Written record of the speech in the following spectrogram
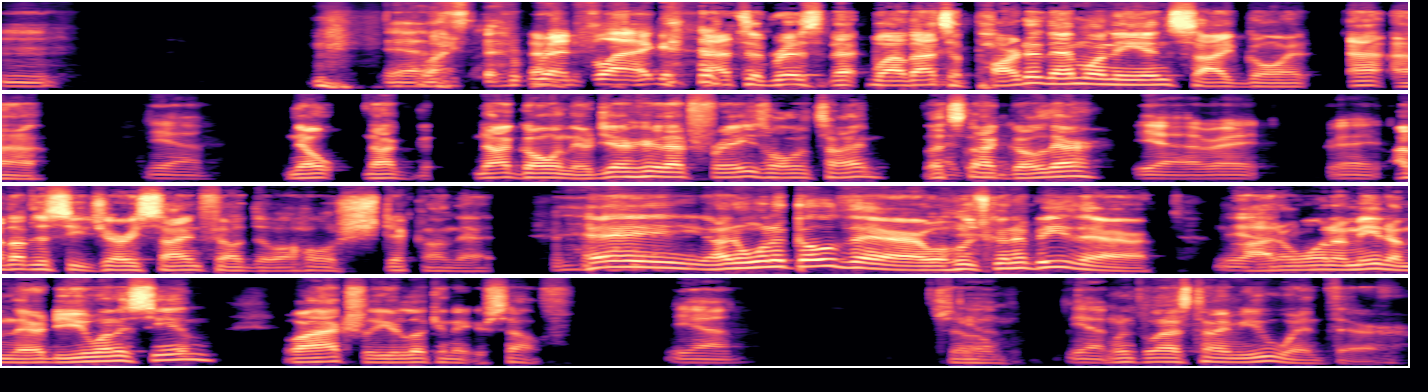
Mm. Yeah, like red flag. that's a risk. That well, that's a part of them on the inside going, uh, uh-uh. uh Yeah. Nope, not not going there. Do you ever hear that phrase all the time? Let's not go there. Yeah, right, right. I'd love to see Jerry Seinfeld do a whole shtick on that. hey, I don't want to go there. Well, who's going to be there? Yeah. I don't want to meet him there. Do you want to see him? Well, actually, you're looking at yourself. Yeah. So yeah. Yeah. When's the last time you went there?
